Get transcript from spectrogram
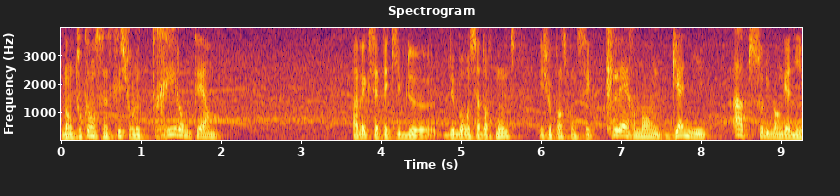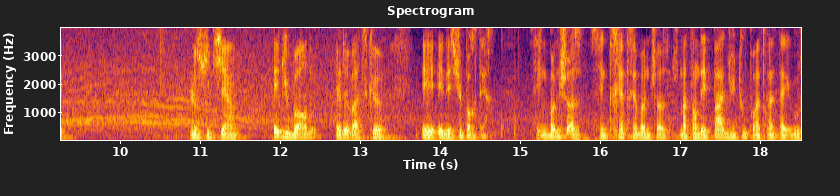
Mais en tout cas, on s'inscrit sur le très long terme avec cette équipe de Borussia Dortmund. Et je pense qu'on s'est clairement gagné, absolument gagné, le soutien et du board, et de Watzke, et, des supporters. C'est une bonne chose, c'est une très très bonne chose. Je m'attendais pas du tout, pour être honnête avec vous.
